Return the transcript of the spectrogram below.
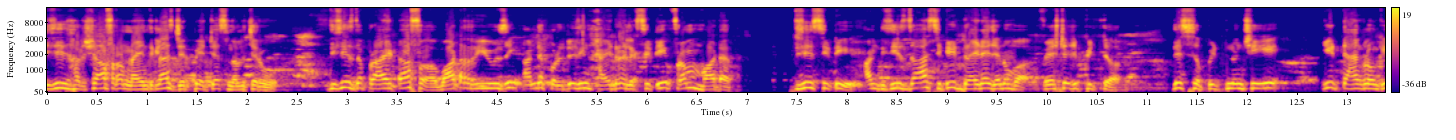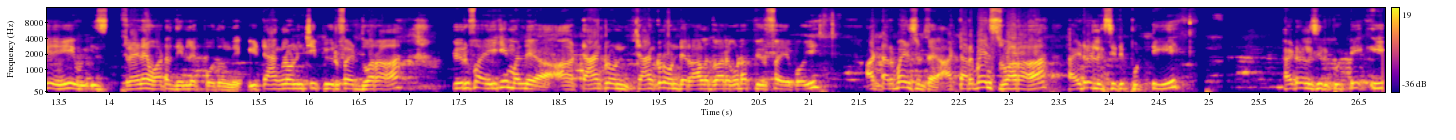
This is Harsha from ninth class ZPHS Nallacheruvu this is the project of water reusing and producing hydro electricity from water this is city and this is the city drainage అను వేస్టేజ్ పిట్ దిస్ పిట్ నుంచి ఈ ట్యాంక్లోకి డ్రైనేజ్ వాటర్ దీనిలోకి ఈ ట్యాంక్లో నుంచి ప్యూరిఫైర్ ద్వారా ప్యూరిఫై అయ్యి మళ్ళీ ఆ ట్యాంక్లో ట్యాంక్లో ఉండే రాళ్ళ ద్వారా కూడా ప్యూరిఫై అయిపోయి ఆ టర్బైన్స్ ఉంటాయి ఆ టర్బైన్స్ ద్వారా హైడ్రో ఎలక్ట్రిసిటీ పుట్టి హైడ్రోఎలక్ట్రిసిటీ పుట్టి ఈ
